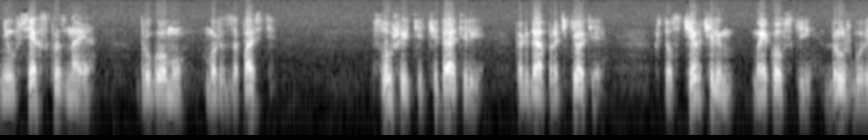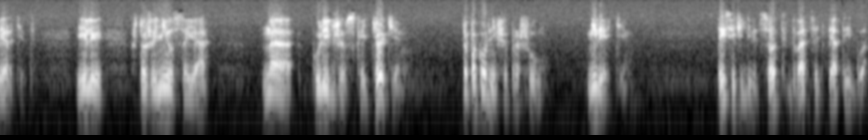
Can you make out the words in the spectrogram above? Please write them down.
не у всех сквозная, Другому может запасть. Слушайте, читатели, когда прочтете, что с Черчиллем Маяковский дружбу вертит, или что женился я на кулиджевской тете, то покорнейше прошу, не верьте. 1925 год.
